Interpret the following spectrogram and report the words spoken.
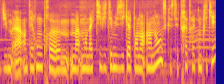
dû interrompre euh, ma- mon activité musicale pendant un an parce que c'était très très compliqué.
